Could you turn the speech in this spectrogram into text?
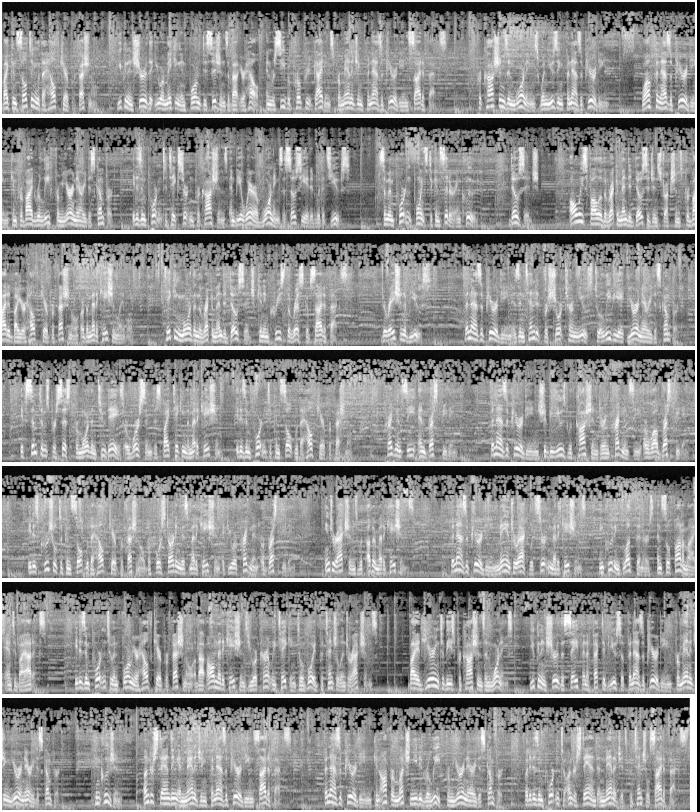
By consulting with a healthcare professional, you can ensure that you are making informed decisions about your health and receive appropriate guidance for managing phenazopyridine side effects. Precautions and warnings when using phenazopyridine. While phenazopyridine can provide relief from urinary discomfort, it is important to take certain precautions and be aware of warnings associated with its use. Some important points to consider include Dosage. Always follow the recommended dosage instructions provided by your healthcare professional or the medication label. Taking more than the recommended dosage can increase the risk of side effects. Duration of use. Phenazopyridine is intended for short-term use to alleviate urinary discomfort. If symptoms persist for more than two days or worsen despite taking the medication, it is important to consult with a healthcare professional. Pregnancy and breastfeeding. Phenazopyridine should be used with caution during pregnancy or while breastfeeding. It is crucial to consult with a healthcare professional before starting this medication if you are pregnant or breastfeeding. Interactions with other medications. Phenazopyridine may interact with certain medications, including blood thinners and sulfonamide antibiotics. It is important to inform your healthcare professional about all medications you are currently taking to avoid potential interactions. By adhering to these precautions and warnings, you can ensure the safe and effective use of phenazopyridine for managing urinary discomfort. Conclusion Understanding and managing phenazopyridine side effects. Phenazopyridine can offer much needed relief from urinary discomfort, but it is important to understand and manage its potential side effects.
